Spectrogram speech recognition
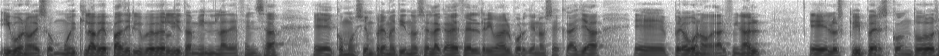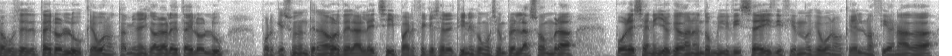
Y bueno, eso, muy clave Patrick Beverly también en la defensa, eh, como siempre metiéndose en la cabeza del rival porque no se calla. pero bueno, al final los Clippers con todos los ajustes de Tyron Lue, que bueno, también hay que hablar de Tyron Lue porque es un entrenador de la leche y parece que se le tiene como siempre en la sombra por ese anillo que ganó en 2016 diciendo que bueno que él no hacía nada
